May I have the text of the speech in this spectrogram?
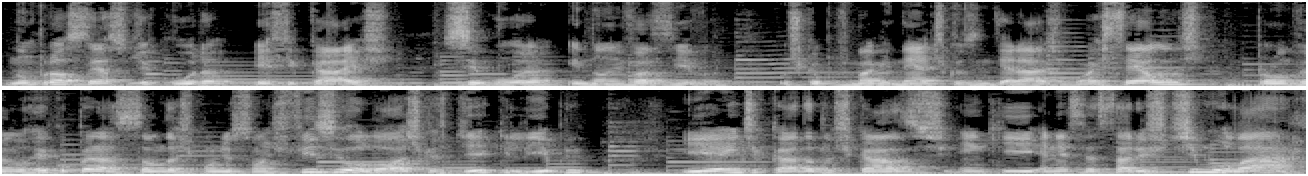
num processo de cura eficaz, segura e não invasiva. Os campos magnéticos interagem com as células, promovendo recuperação das condições fisiológicas de equilíbrio e é indicada nos casos em que é necessário estimular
